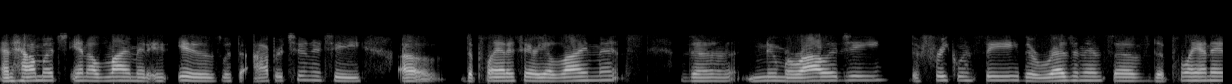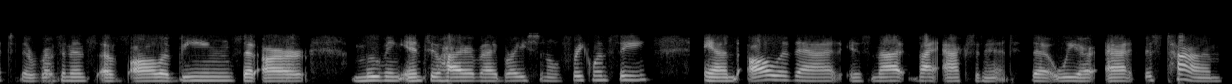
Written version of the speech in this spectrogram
and how much in alignment it is with the opportunity of the planetary alignments, the numerology, the frequency, the resonance of the planet, the resonance of all of beings that are moving into higher vibrational frequency. And all of that is not by accident that we are at this time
